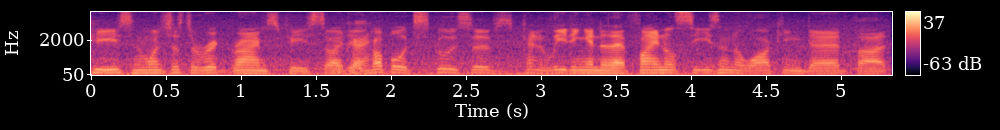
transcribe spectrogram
piece, and one's just a Rick Grimes piece. So I did a couple exclusives, kind of leading into that final season of Walking Dead. Thought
